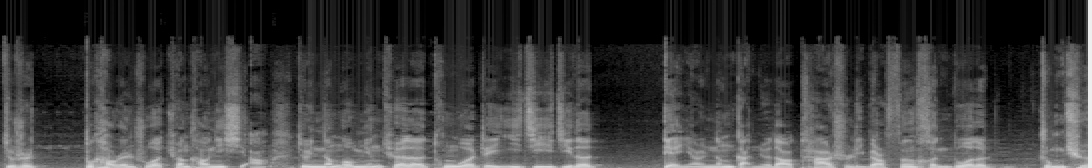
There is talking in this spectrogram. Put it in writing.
就是不靠人说，全靠你想，就你能够明确的通过这一集一集的电影，你能感觉到它是里边分很多的。种群，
